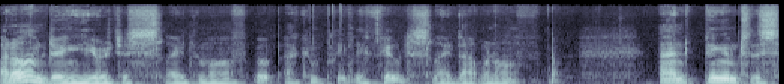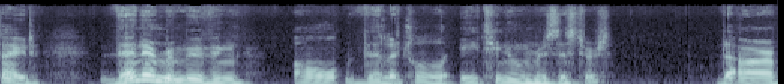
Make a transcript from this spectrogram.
And all I'm doing here is just slide them off. Oop, I completely failed to slide that one off. And ping them to the side. Then I'm removing all the little 18 ohm resistors that are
